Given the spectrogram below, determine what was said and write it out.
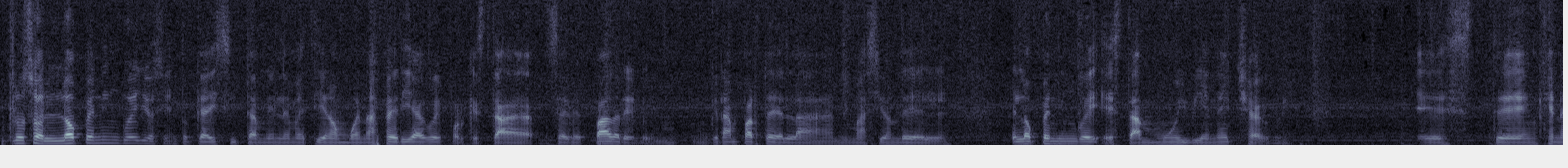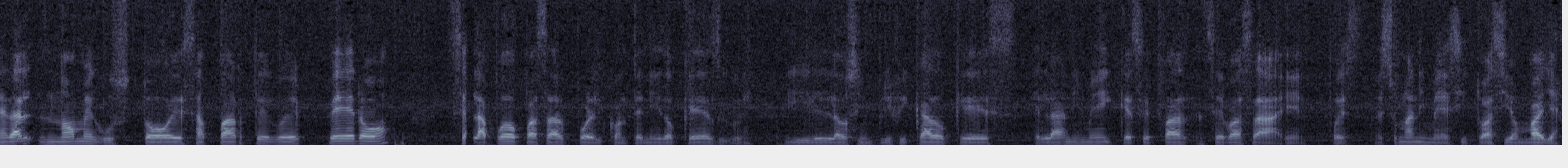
Incluso el opening, güey, yo siento que ahí sí también le metieron buena feria, güey, porque está, se ve padre, güey. Gran parte de la animación del el opening, güey, está muy bien hecha, güey. Este, en general no me gustó esa parte, güey, pero se la puedo pasar por el contenido que es, güey. Y lo simplificado que es el anime y que se, se basa en, pues, es un anime de situación, vaya.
